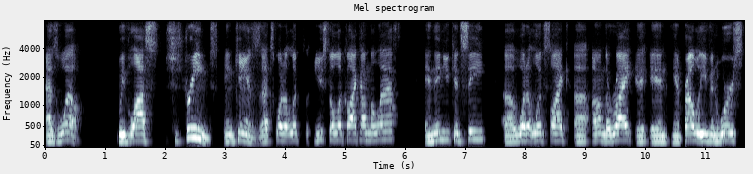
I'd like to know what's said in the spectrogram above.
as well. We've lost streams in Kansas. That's what it looked used to look like on the left. And then you can see uh, what it looks like uh, on the right and, and probably even worse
